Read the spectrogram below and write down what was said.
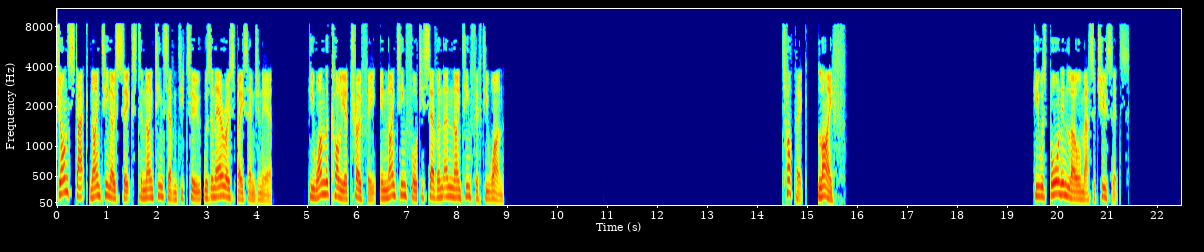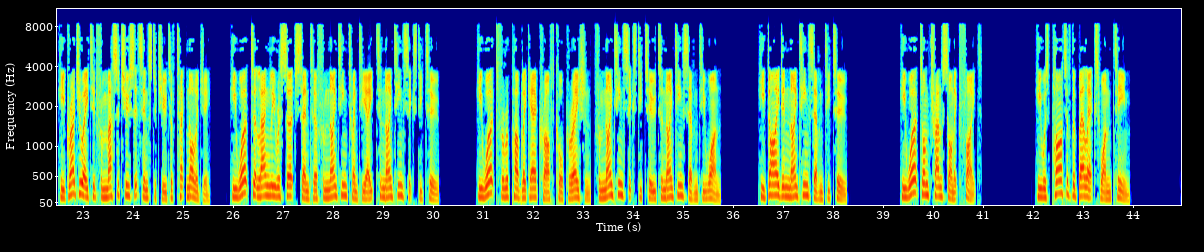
John Stack (1906–1972) was an aerospace engineer. He won the Collier Trophy in 1947 and 1951. Topic: Life. He was born in Lowell, Massachusetts. He graduated from Massachusetts Institute of Technology. He worked at Langley Research Center from 1928 to 1962. He worked for Republic Aircraft Corporation, from 1962 to 1971. He died in 1972. He worked on transonic flight. He was part of the Bell X-1 team.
